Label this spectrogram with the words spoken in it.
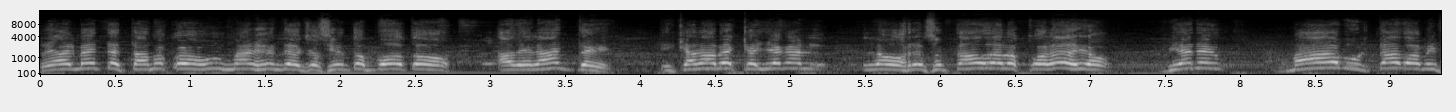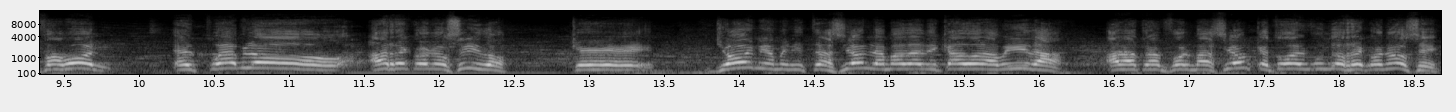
realmente estamos con un margen de 800 votos adelante y cada vez que llegan los resultados de los colegios vienen más abultados a mi favor. El pueblo ha reconocido que yo y mi administración le hemos dedicado la vida a la transformación que todo el mundo reconoce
